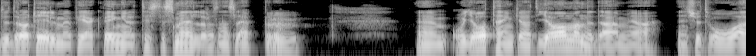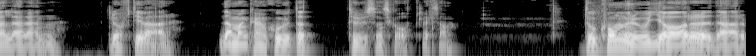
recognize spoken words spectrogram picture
du drar till med pekfingret tills det smäller och sen släpper du. mm, Ehm, och jag tänker att gör man det där med en 22 eller en luftgevär där man kan skjuta tusen skott liksom. Då kommer du att göra det där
